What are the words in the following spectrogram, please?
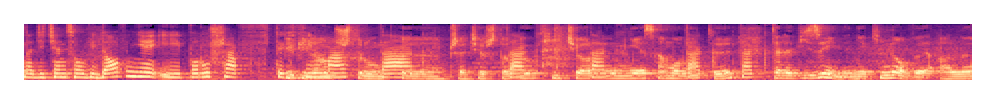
na dziecięcą widownię i porusza w tych Pippi filmach. Longstrump, tak, przecież to tak, był hicior tak, niesamowity, tak, tak. telewizyjny, nie kinowy, ale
